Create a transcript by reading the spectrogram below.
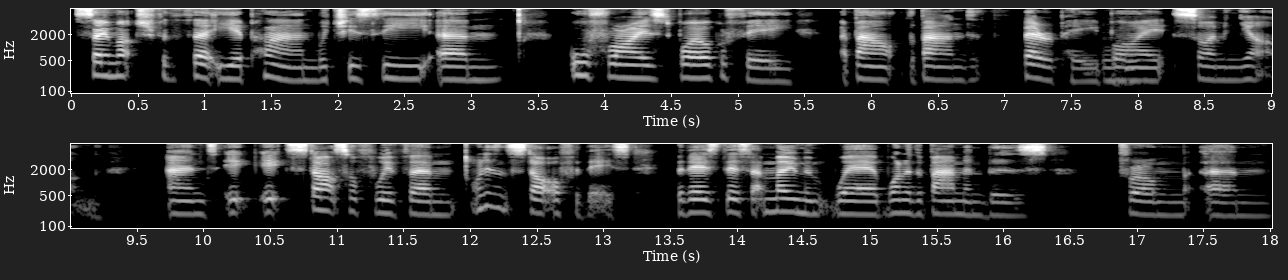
so much for the thirty year plan, which is the um, authorized biography about the band Therapy Mhm. by Simon Young, and it it starts off with um, well, it doesn't start off with this, But there's there's that moment where one of the band members from um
